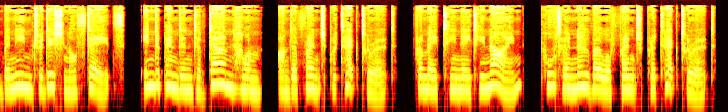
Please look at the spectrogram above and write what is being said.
Benin Traditional States, independent of Dahomey, under French protectorate, from 1889, Porto Novo a French protectorate,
